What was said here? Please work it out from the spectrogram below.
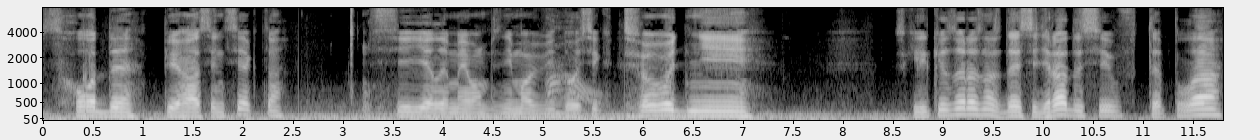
сходи Пігас інсекта. Сіяли ми я вам знімав відосик. Сьогодні скільки зараз у нас? 10 градусів, тепла,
